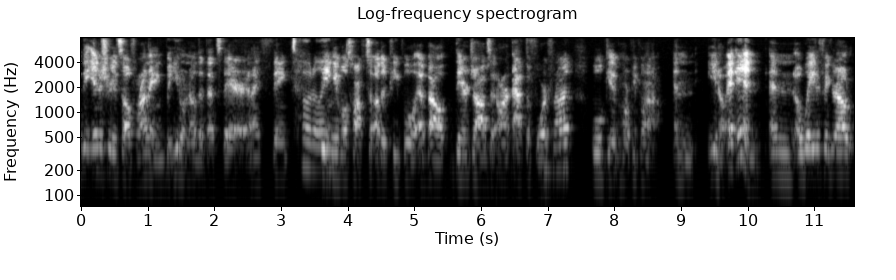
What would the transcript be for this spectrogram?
the industry itself running but you don't know that that's there and i think Totally. being able to talk to other people about their jobs that aren't at the forefront will give more people an, and you know an in and a way to figure out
